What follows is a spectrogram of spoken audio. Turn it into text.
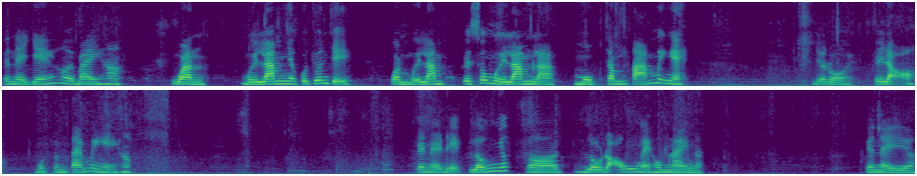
cái này dáng hơi bay ha. Hoành 15 nha cô chú anh chị. Hoành 15 cái số 15 là 180 ngàn. Dạ rồi cây đỏ 180 ngàn ha. Cái này đẹp lớn nhất uh, lô đỏ của ngày hôm nay nè. Cái này ờ,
